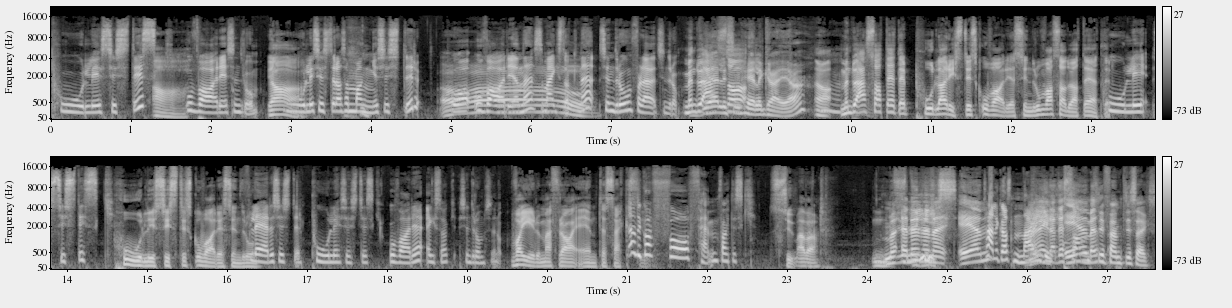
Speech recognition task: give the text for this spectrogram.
polycystisk Ah. ovariesyndrom. Ja. Polysyster, altså mange syster. Og ovariene, som er eggstokkene. Syndrom, for det er et syndrom. Men du Det er er liksom så hele greia. ja. Mm. Men du er så at det heter polaristisk ovariesyndrom. Hva sa du at det heter? Polycystisk. Polycystisk ovariesyndrom. Flere syster. Polycystisk ovarie, eggstokk, syndrom, syndrom. Hva gir du meg fra én til seks? Ja, du kan få fem, faktisk. Supert. Men, nei, nei, nei, nei. En, Terningkast nei. Nei, det er det en samme. til 56.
